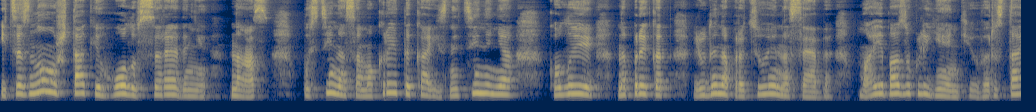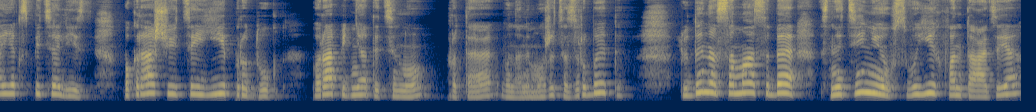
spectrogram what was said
І це знову ж таки голос всередині нас, постійна самокритика і знецінення, коли, наприклад, людина працює на себе, має базу клієнтів, виростає як спеціаліст, покращується її продукт, пора підняти ціну, проте вона не може це зробити. Людина сама себе знецінює в своїх фантазіях,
